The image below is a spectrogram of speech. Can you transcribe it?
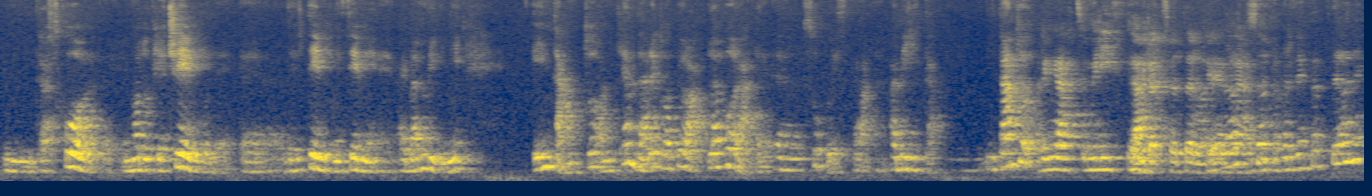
mh, trascorrere in modo piacevole eh, del tempo insieme ai bambini e intanto anche andare proprio a lavorare eh, su questa abilità. intanto ringrazio Melissa a te per Maria questa presentazione.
